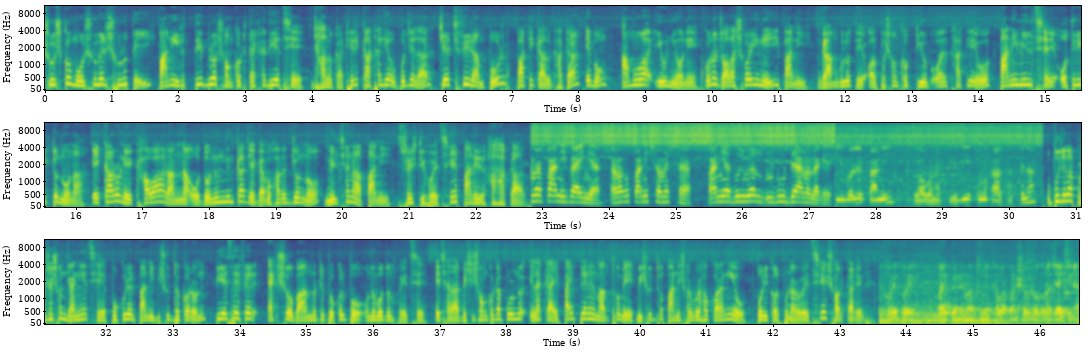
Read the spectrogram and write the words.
শুষ্ক মৌসুমের শুরুতেই পানির তীব্র সংকট দেখা দিয়েছে ঝালকাঠির কাঠালিয়া উপজেলার চেচরিরামপুর পাটিকালঘাটা এবং আমুয়া ইউনিয়নে। কোনো জলাশয়ই নেই পানি। গ্রামগুলোতে অল্প সংখ্যক টিউবওয়েল থাকলেও পানি মিলছে অতিরিক্ত নোনা। এ কারণে খাওয়া রান্না ও দৈনন্দিন কাজে ব্যবহারের জন্য মিলছে না পানি। সৃষ্টি হয়েছে পানির হাহাকার। আমরা পানি পাই না। আমাকে পানির সমস্যা। পানি দুই মাইল দূর দিয়ে আনা লাগে। টিউবওয়েলের পানি? লবণাক্ত এ দিয়ে কোনো কাজ হচ্ছে না। উপজেলা প্রশাসন জানিয়েছে পুকুরের পানি বিশুদ্ধকরণ পিএসএফ এর একশো বাহান্নটি প্রকল্প অনুমোদন হয়েছে। এছাড়া বেশি সংকটাপূর্ণ এলাকায় পাইপলাইনের মাধ্যমে বিশুদ্ধ পানি সরবরাহ করা নিয়েও পরিকল্পনা রয়েছে সরকারের। ঘরে ঘরে পাইপলাইনের মাধ্যমে খাবার পানি সরবরাহ করা যায় কিনা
